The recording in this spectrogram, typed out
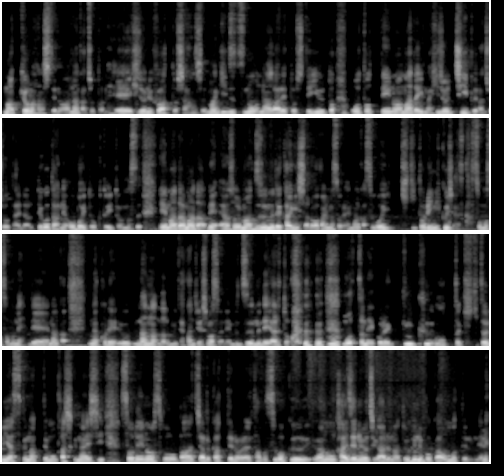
まあ、今日の話っていうのはなんかちょっとね、えー、非常にふわっとした話で、まあ、技術の流れとして言うと、音っていうのはまだ今非常にチープな状態であるということはね、覚えておくといいと思います。えー、まだまだね、それまあ、 Zoom で会議したら分かりますよね。なんかすごい聞き取りにくいじゃないですか、そもそもね。で、なんか、なこれ何なんだろうみたいな感じがしますよね、 Zoom でやると。もっとね、これ、もっと聞き取りやすくなってもおかしくないし、それのそうバーチャル化っていうのはね、多分すごくあの改善の余地があるなというふうに僕は思ってるんでね、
